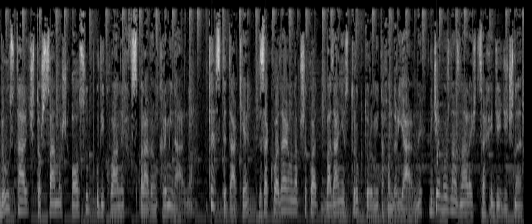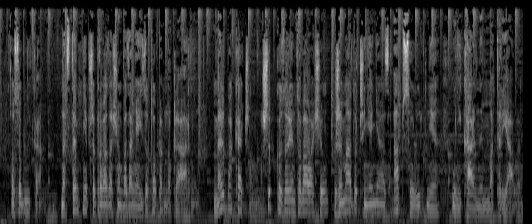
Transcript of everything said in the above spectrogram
by ustalić tożsamość osób uwikłanych w sprawę kryminalną. Testy takie zakładają na przykład badanie struktur mitochondrialnych, gdzie można znaleźć cechy dziedziczne osobnika. Następnie przeprowadza się badania izotopem nuklearnym. Melba Ketchum szybko zorientowała się, że ma do czynienia z absolutnie unikalnym materiałem.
